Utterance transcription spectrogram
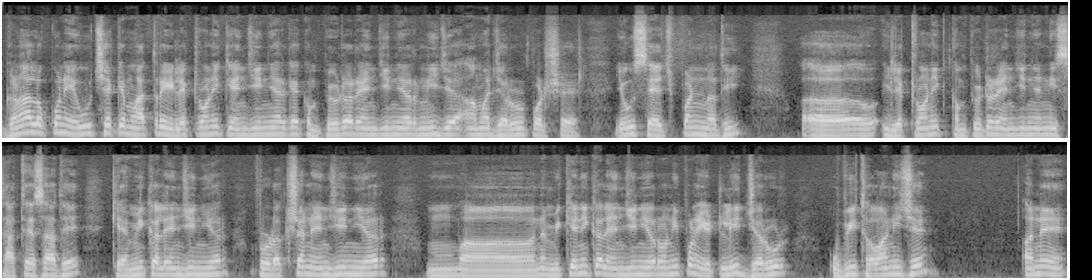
ઘણા લોકોને એવું છે કે માત્ર ઇલેક્ટ્રોનિક એન્જિનિયર કે કમ્પ્યુટર એન્જિનિયરની જ આમાં જરૂર પડશે એવું સહેજ પણ નથી. ઇલેક્ટ્રોનિક કમ્પ્યુટર એન્જિનિયરની સાથે સાથે કેમિકલ એન્જિનિયર પ્રોડક્શન એન્જિનિયર અને મિકેનિકલ એન્જિનિયરોની પણ એટલી જ જરૂર ઊભી થવાની છે. અને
